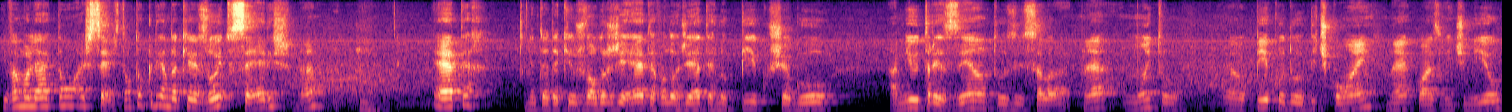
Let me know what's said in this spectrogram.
E vamos olhar então as séries. Então estou criando aqui as oito séries, né? Ether, então daqui os valores de Ether, valor de Ether no pico chegou a 1.300 e sei lá, né? muito, é, o pico do Bitcoin, né? quase 20 mil.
